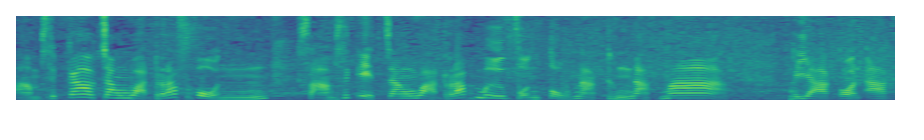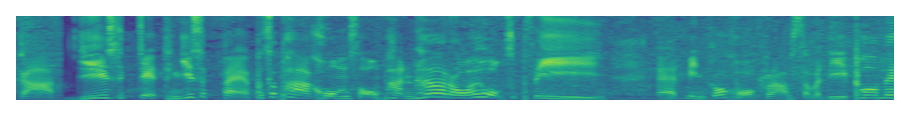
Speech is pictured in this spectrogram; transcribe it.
39 จังหวัดรับฝน 31 จังหวัดรับมือฝนตกหนักถึงหนักมาก พยากรณ์อากาศ 27-28 พฤษภาคม 2564 แอดมินก็ขอกราบสวัสดีพ่อแม่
